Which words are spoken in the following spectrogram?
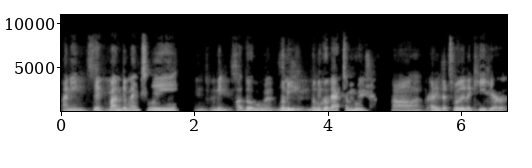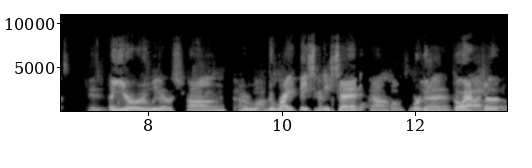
I mean, if fundamentally, I mean, uh, let me, let me go back to move. Um, I think that's really the key here. A year earlier, um, the, the right basically said, um, we're going to go after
